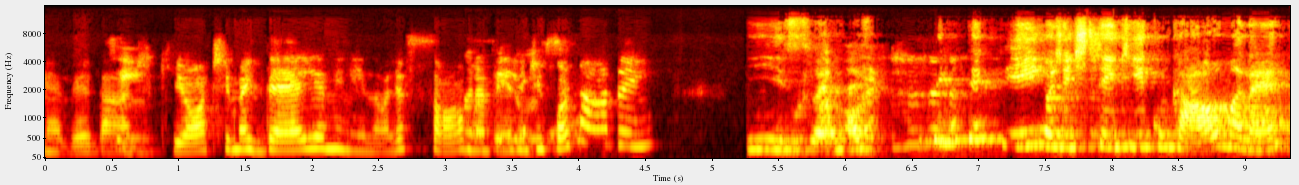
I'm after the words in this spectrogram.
É verdade. Sim. Que ótima ideia, menina. Olha só, mantém a gente informada, hein? Isso, é, mas tem um tempinho, a gente tem que ir com calma, né?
